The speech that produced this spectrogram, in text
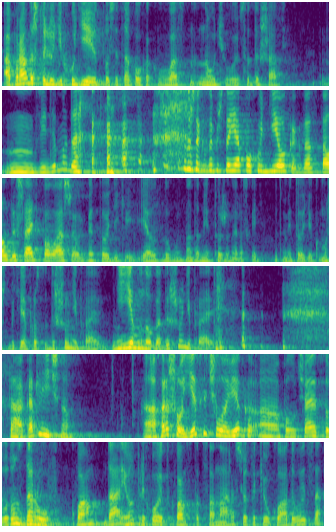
А правда, что люди худеют после того, как вас научиваются дышать? Видимо, да. Потому что кто пишет, я похудел, когда стал дышать по вашей методике. Я вот думаю, надо мне тоже, наверное, сказать какую-то методику. Может быть, я просто дышу неправильно. Не ем много, а дышу неправильно. Так, отлично. А, хорошо, если человек, а, получается, вот он здоров к вам, да, и он приходит к вам в стационар, все-таки укладывается,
